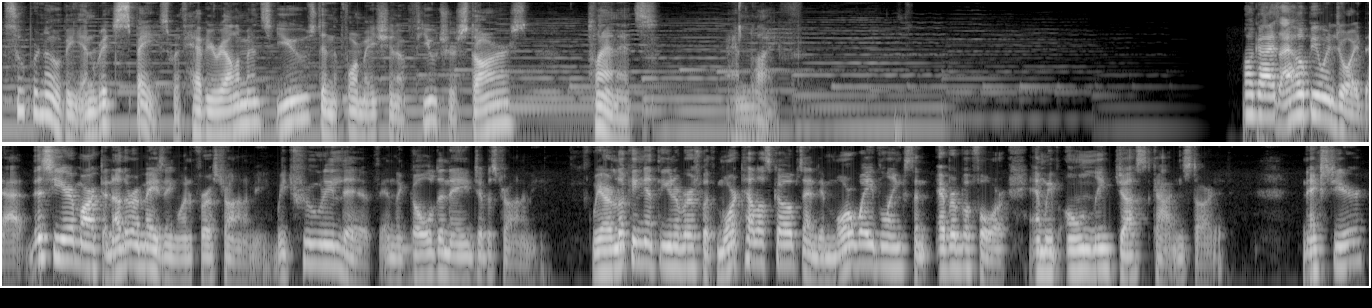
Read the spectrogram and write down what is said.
Supernovae enrich space with heavier elements used in the formation of future stars, planets, and life. Well, guys, I hope you enjoyed that. This year marked another amazing one for astronomy. We truly live in the golden age of astronomy. We are looking at the universe with more telescopes and in more wavelengths than ever before, and we've only just gotten started. Next year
